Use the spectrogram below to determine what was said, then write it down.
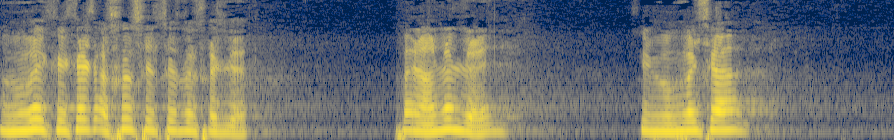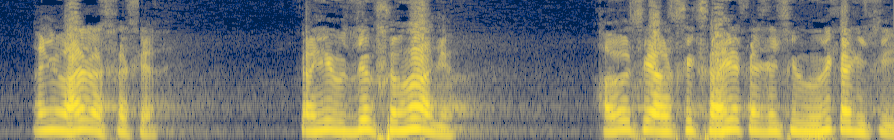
मुंबई क्रिकेट असोसिएशननं ठरलं पण आनंद आहे की मुंबईच्या आणि महाराष्ट्राच्या काही उद्योग समूहाने हवं ते आर्थिक सहाय्य करण्याची भूमिका घेतली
